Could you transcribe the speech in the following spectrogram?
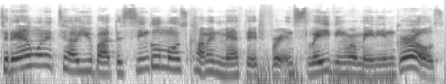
Today I want to tell you about the single most common method for enslaving Romanian girls.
